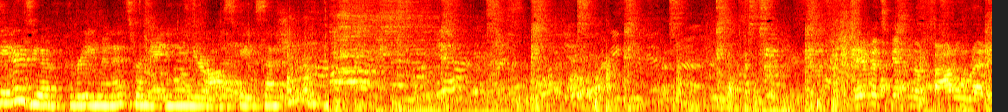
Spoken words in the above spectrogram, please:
skaters, you have three minutes remaining in your all skate session. David's getting them battle ready.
